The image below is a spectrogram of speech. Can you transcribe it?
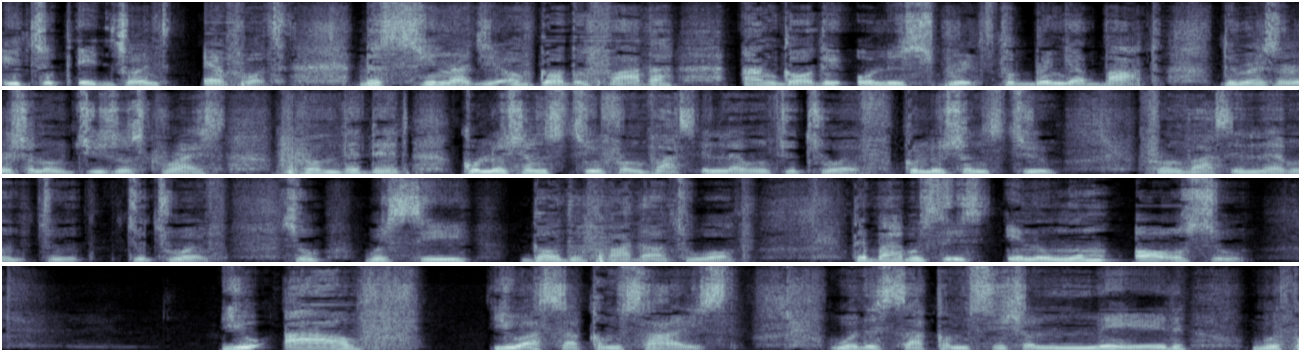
it took a joint effort, the synergy of God the Father and God the Holy Spirit to bring about the resurrection of Jesus Christ from the dead. Colossians 2 from verse 11 to 12. Colossians 2 from verse 11 to, to 12. So we see God the Father at work. The Bible says, in whom also you have you are circumcised with the circumcision made with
